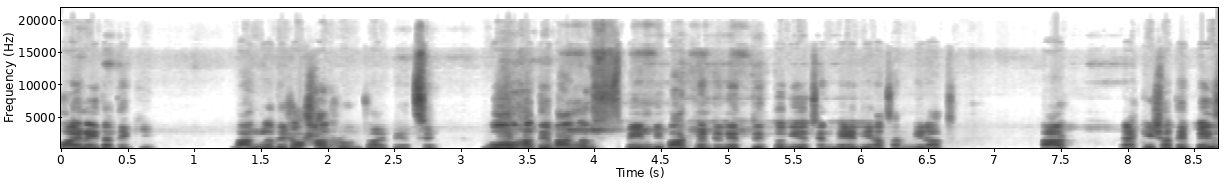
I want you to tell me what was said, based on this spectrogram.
হয় নাই তাতে কি? বাংলাদেশ অসাধারণ জয় পেয়েছে। বল হাতে বাংলাদেশ স্পিন ডিপার্টমেন্টের নেতৃত্ব দিয়েছেন মেহেদি হাসান মিরাজ। আর একই সাথে পেস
